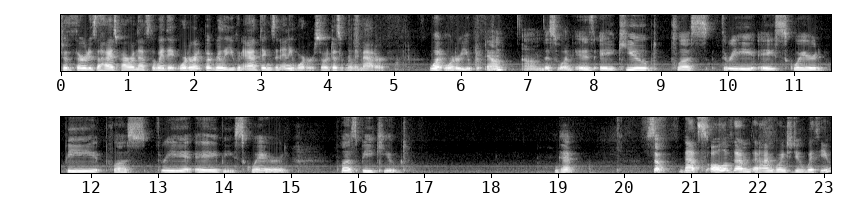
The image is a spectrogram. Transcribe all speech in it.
to the third is the highest power, and that's the way they order it. But really, you can add things in any order, so it doesn't really matter what order you put down. Um, this one is a cubed plus 3a squared b plus 3ab squared plus b cubed. Okay, so that's all of them that I'm going to do with you.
